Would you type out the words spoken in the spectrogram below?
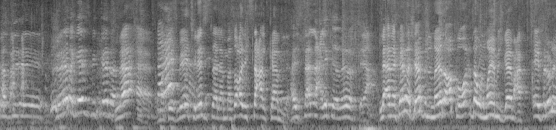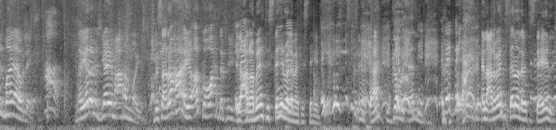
يا ابني. أنا كسبت كده. لا ما كسبتش لسه لما تقعد الساعة الكاملة. هيستنى عليك يا نيرة بتاع. لا أنا كده شايف ان النيرة اقوى واحدة والمية مش جاية معاها. اقفلوا لي المية يا أولاد حاضر. نيرة مش جاية معاها المية. بصراحة هي اقوى واحدة فيك. العربية تستاهل ولا ما تستاهلش؟ ها؟ الجو اتقل العربية تستاهل ولا ما تستاهلش؟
